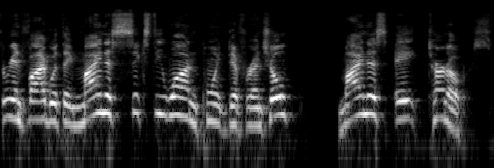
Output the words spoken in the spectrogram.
three and five with a minus 61 point differential, minus eight turnovers.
